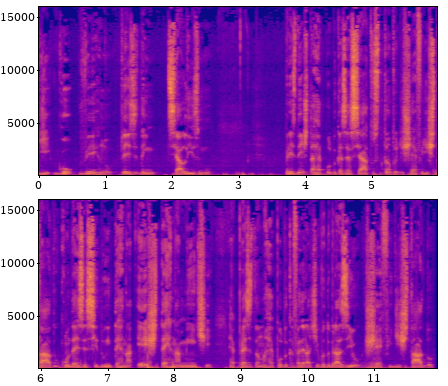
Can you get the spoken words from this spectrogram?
de governo presidencialismo presidente da República exerce atos tanto de chefe de Estado, quando é exercido interna, externamente, representando a República Federativa do Brasil, chefe de Estado,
